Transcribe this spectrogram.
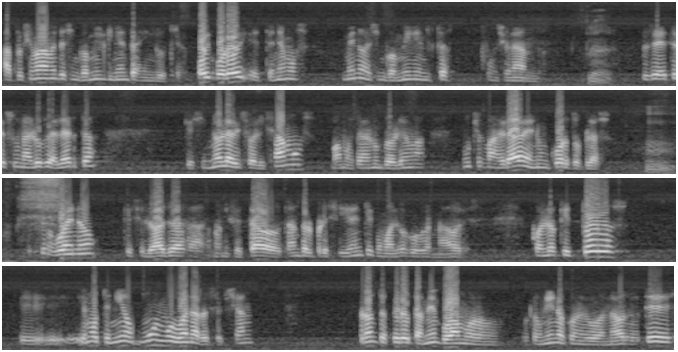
aproximadamente 5.500 industrias. Hoy por hoy eh, tenemos menos de 5.000 industrias funcionando. Entonces, esta es una luz de alerta que si no la visualizamos vamos a estar en un problema mucho más grave en un corto plazo. Mm. Eso es bueno que se lo haya manifestado tanto al presidente como a los gobernadores, con lo que todos eh, hemos tenido muy muy buena recepción. Pronto espero también podamos reunirnos con el gobernador de ustedes,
